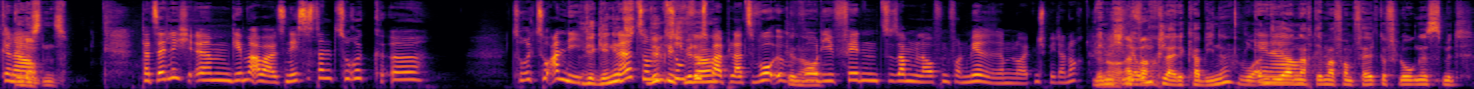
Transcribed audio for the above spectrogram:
Genau. Spätestens. Tatsächlich ähm, gehen wir aber als nächstes dann zurück äh, zurück zu Andi. Wir gehen jetzt ne? zum, wirklich zum wieder, Fußballplatz, wo, genau. wo die Fäden zusammenlaufen von mehreren Leuten später noch. Nämlich Genau, in der einfach- Umkleidekabine, wo Genau. Andi ja, nachdem er vom Feld geflogen ist, mit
